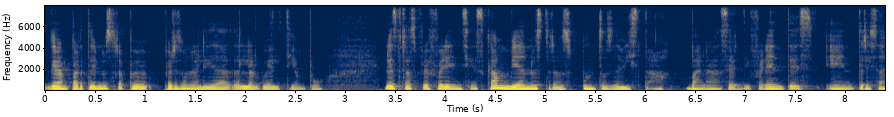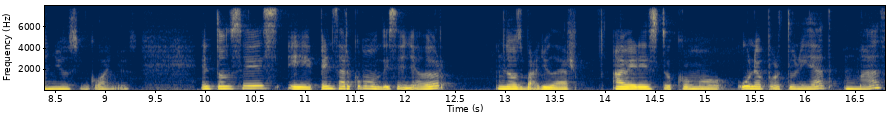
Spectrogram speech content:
gran parte de nuestra personalidad a lo largo del tiempo, nuestras preferencias cambian, nuestros puntos de vista van a ser diferentes en tres años, cinco años. Entonces, eh, pensar como un diseñador nos va a ayudar a ver esto como una oportunidad más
